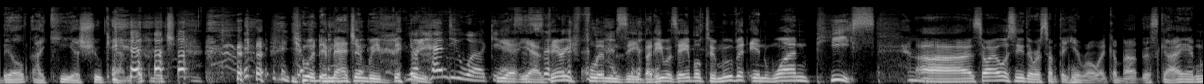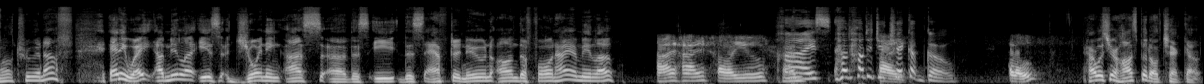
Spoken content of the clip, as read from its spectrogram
built IKEA shoe cabinet, which you would imagine we very. Your handiwork, yes. Yeah, yeah, very flimsy, but he was able to move it in one piece. Uh, so I always knew there was something heroic about this guy, and well, true enough. Anyway, Amila is joining us uh, this e- this afternoon on the phone. Hi, Amila. Hi, hi. How are you? Hi, how, how did your Hi. checkup go? Hello. How was your hospital checkout?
